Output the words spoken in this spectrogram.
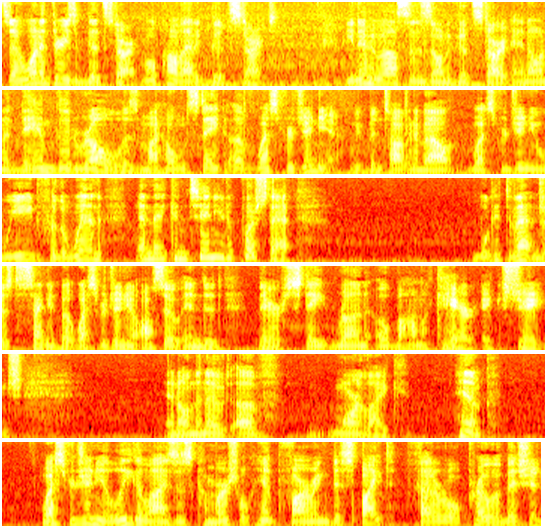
So one in three is a good start. We'll call that a good start. You know who else is on a good start and on a damn good roll is my home state of West Virginia. We've been talking about West Virginia weed for the win, and they continue to push that. We'll get to that in just a second, but West Virginia also ended their state run Obamacare exchange. And on the note of more like hemp, West Virginia legalizes commercial hemp farming despite federal prohibition.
